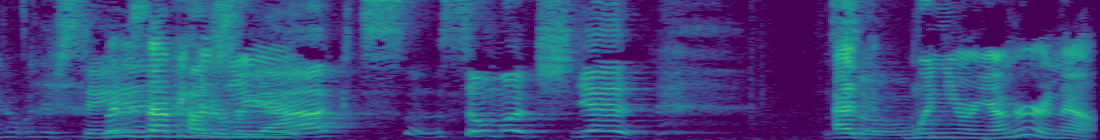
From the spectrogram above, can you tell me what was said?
i don't understand But is that how because to you- react so much yet At, so when you were younger or now?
